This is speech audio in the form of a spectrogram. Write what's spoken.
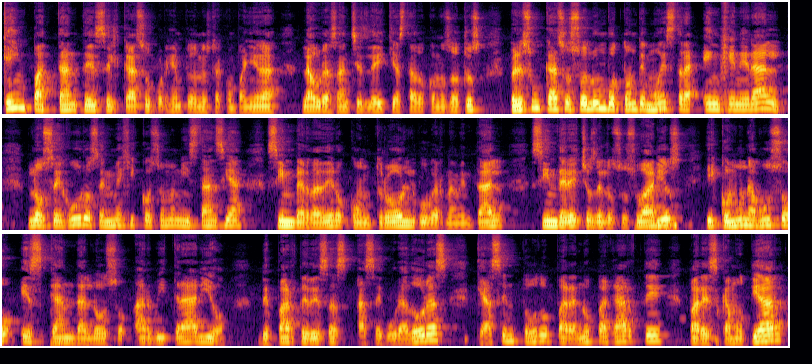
Qué impactante es el caso, por ejemplo, de nuestra compañera Laura Sánchez Ley, que ha estado con nosotros, pero es un caso solo un botón de muestra. En general, los seguros en México son una instancia sin verdadero control gubernamental, sin derechos de los usuarios y con un abuso escandaloso, arbitrario de parte de esas aseguradoras que hacen todo para no pagarte, para escamotear,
